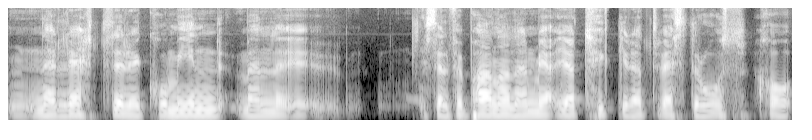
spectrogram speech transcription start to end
när Lehtere kom in men eh, istället för Pannanen. Men jag- jag tycker att Västerås har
